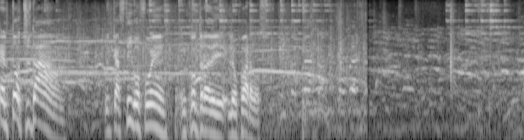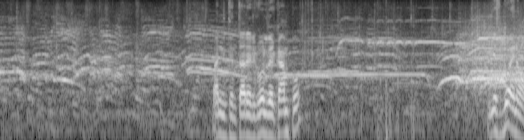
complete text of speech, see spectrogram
El touchdown. El castigo fue en contra de Leopardos. Van a intentar el gol de campo. Y es bueno.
